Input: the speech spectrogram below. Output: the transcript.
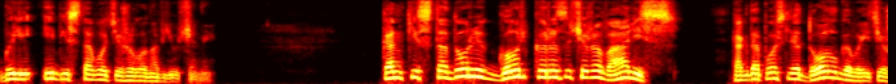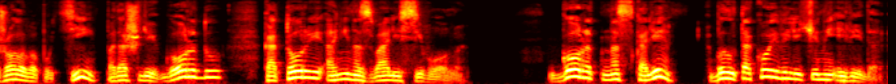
были и без того тяжело навьючены. Конкистадоры горько разочаровались, когда после долгого и тяжелого пути подошли к городу, который они назвали Сивола. Город на скале был такой величины и вида,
